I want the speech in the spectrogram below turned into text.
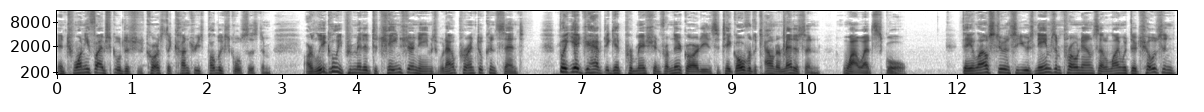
in 25 school districts across the country's public school system are legally permitted to change their names without parental consent, but yet you have to get permission from their guardians to take over the counter medicine while at school. They allow students to use names and pronouns that align with their chosen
